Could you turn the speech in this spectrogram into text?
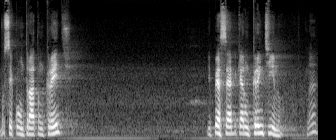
Você contrata um crente e percebe que era um crentino. Né?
